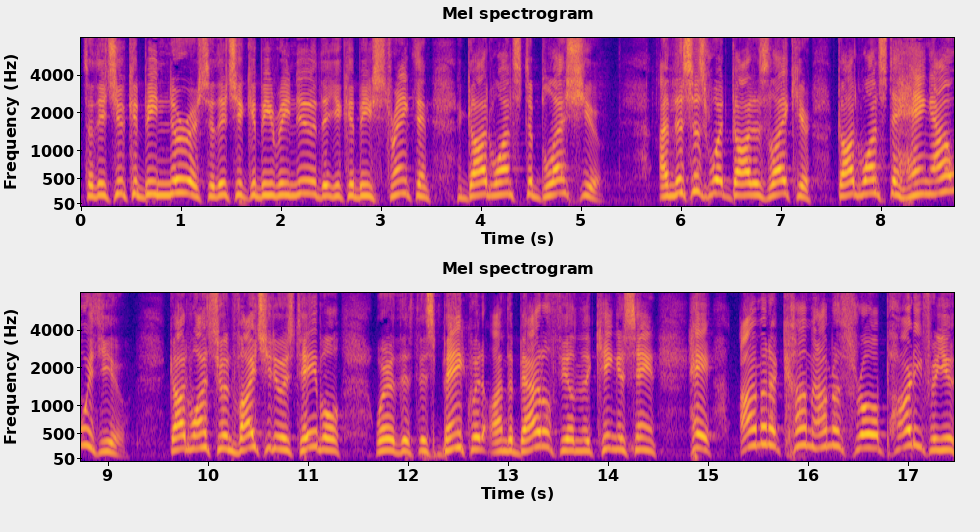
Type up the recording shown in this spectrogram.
so that you could be nourished, so that you could be renewed, that you could be strengthened. God wants to bless you. And this is what God is like here. God wants to hang out with you. God wants to invite you to his table where this, this banquet on the battlefield, and the king is saying, Hey, I'm going to come and I'm going to throw a party for you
